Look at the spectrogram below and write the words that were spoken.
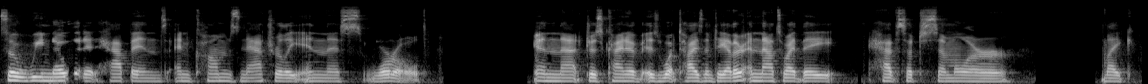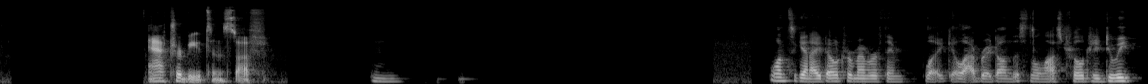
So we know that it happens and comes naturally in this world. And that just kind of is what ties them together. And that's why they have such similar like attributes and stuff. mm. Once again, I don't remember if they like elaborate on this in the last trilogy. Do we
